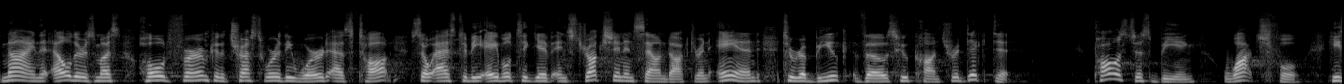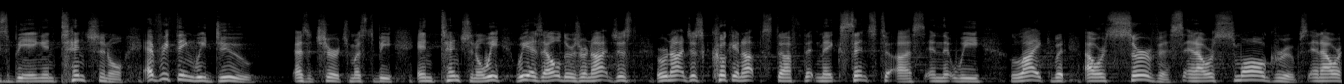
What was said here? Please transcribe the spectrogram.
9 that elders must hold firm to the trustworthy word as taught so as to be able to give instruction in sound doctrine and to rebuke those who contradict it. Paul is just being watchful. He's being intentional. Everything we do as a church must be intentional. We, we as elders are not just we're not just cooking up stuff that makes sense to us and that we like, but our service and our small groups and our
